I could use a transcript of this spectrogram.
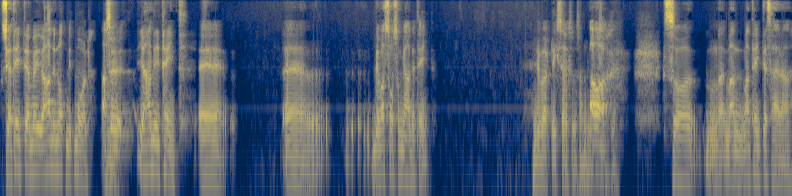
Så jag tänkte, jag hade nått mitt mål. Alltså, mm. Jag hade ju tänkt... Eh, eh, det var så som jag hade tänkt. Det var exakt så som du ja. tänkte? Så man, man tänkte så här,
